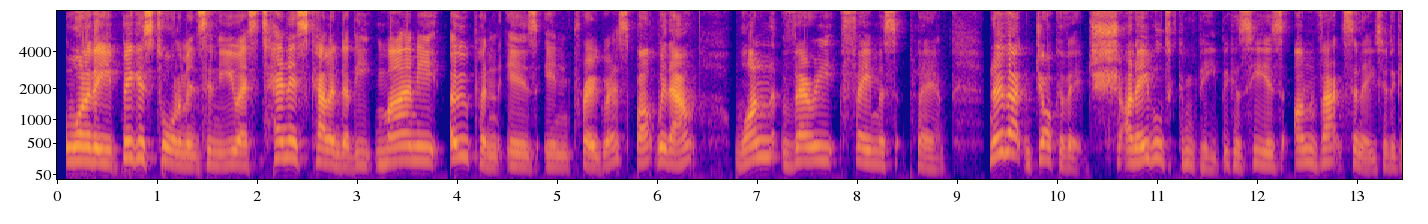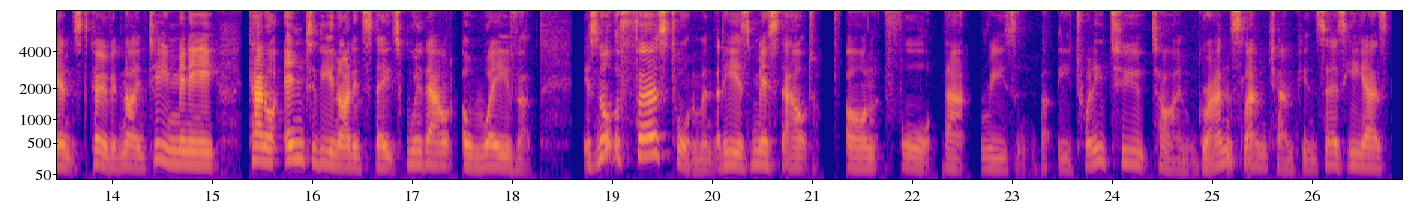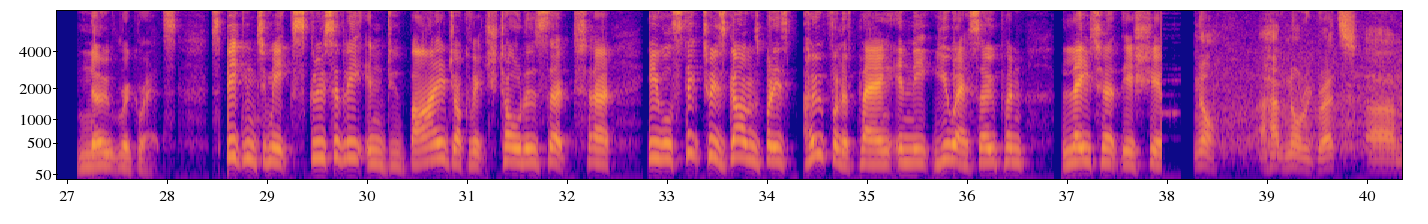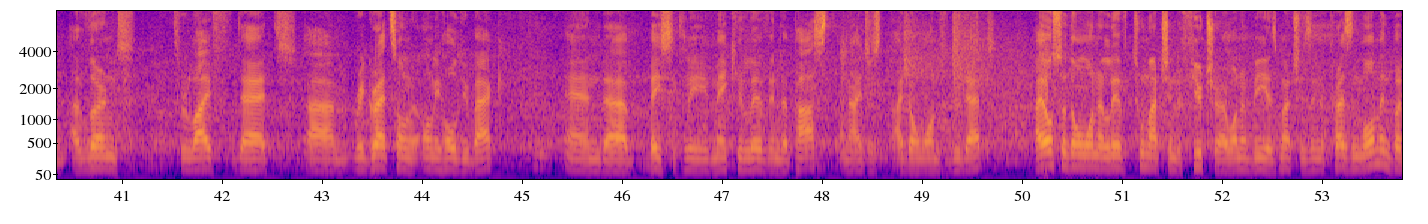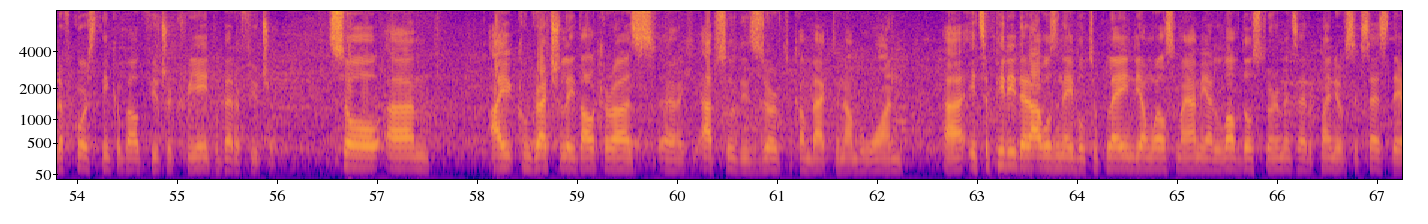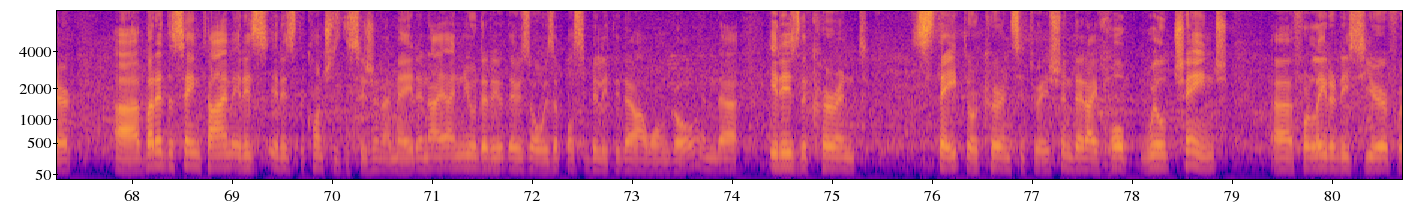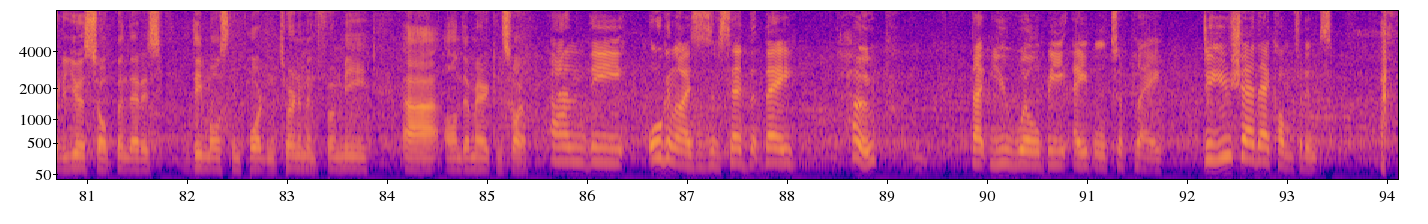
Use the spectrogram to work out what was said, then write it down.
One of the biggest tournaments in the US tennis calendar, the Miami Open, is in progress, but without one very famous player. Novak Djokovic, unable to compete because he is unvaccinated against COVID 19, meaning he cannot enter the United States without a waiver. It's not the first tournament that he has missed out on for that reason, but the 22 time Grand Slam champion says he has no regrets. Speaking to me exclusively in Dubai, Djokovic told us that uh, he will stick to his guns but is hopeful of playing in the US Open later this year. No, I have no regrets. Um, I've learned through life that um, regrets only, only hold you back and uh, basically make you live in the past. And I just I don't want to do that. I also don't want to live too much in the future. I want to be as much as in the present moment, but of course think about future, create the better future. So um, I congratulate Alcaraz. Uh, he absolutely deserved to come back to number one. Uh, it's a pity that I wasn't able to play in the Indian Wells, Miami. I love those tournaments. I had plenty of success there. Uh, but at the same time, it is, it is the conscious decision I made, and I, I knew that it, there is always a possibility that I won't go. And uh, it is the current state or current situation that I hope will change uh, for later this year for the US Open. That is the most important tournament for me uh, on the American soil. And the organisers have said that they hope that you will be able to play. Do you share their confidence?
